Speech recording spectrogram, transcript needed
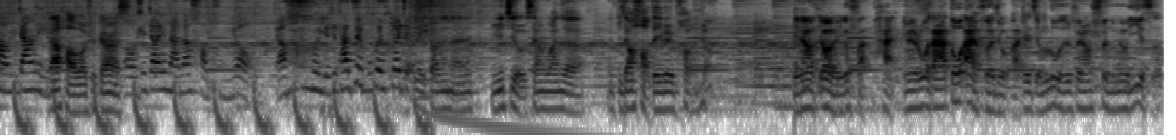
大家好，我是张琳。大家好，我是 Gareth，我是赵云楠的好朋友，然后也是他最不会喝酒的一个赵个。云楠与酒相关的呃比较好的一位朋友。一定要要有一个反派，因为如果大家都爱喝酒吧，这节目录的就非常顺，就没有意思。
